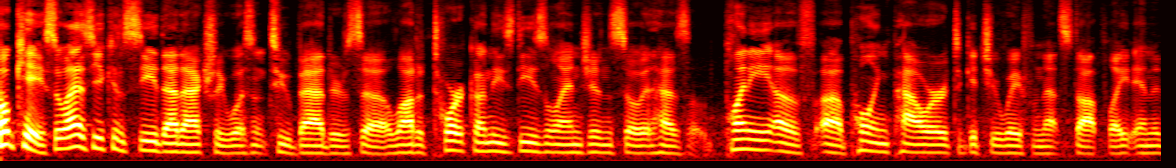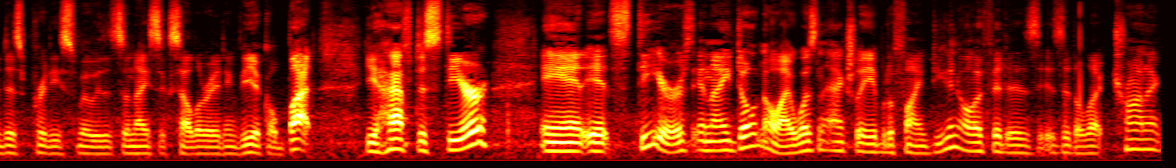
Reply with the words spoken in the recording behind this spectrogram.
Okay, so as you can see, that actually wasn't too bad. There's uh, a lot of torque on these diesel engines, so it has plenty of uh, pulling power to get you away from that stoplight, and it is pretty smooth. It's a nice accelerating vehicle, but you have to steer, and it steers. And I don't know, I wasn't actually able to find. Do you know if it is is it electronic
